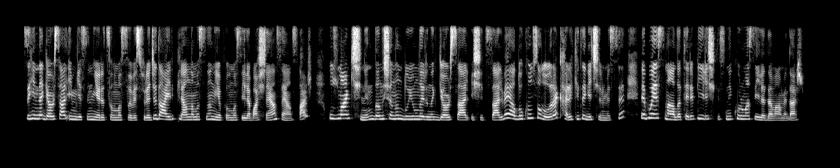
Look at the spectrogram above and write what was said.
zihinde görsel imgesinin yaratılması ve sürece dair planlamasının yapılmasıyla başlayan seanslar, uzman kişinin danışanın duyumlarını görsel, işitsel veya dokunsal olarak harekete geçirmesi ve bu esnada terapi ilişkisini kurması ile devam eder.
